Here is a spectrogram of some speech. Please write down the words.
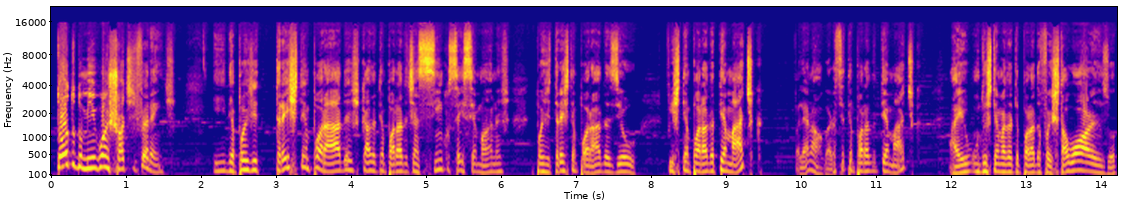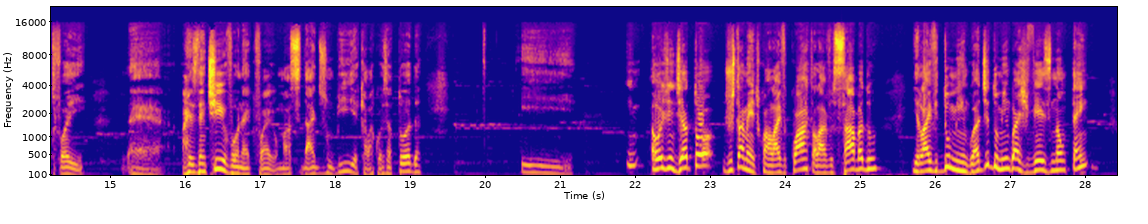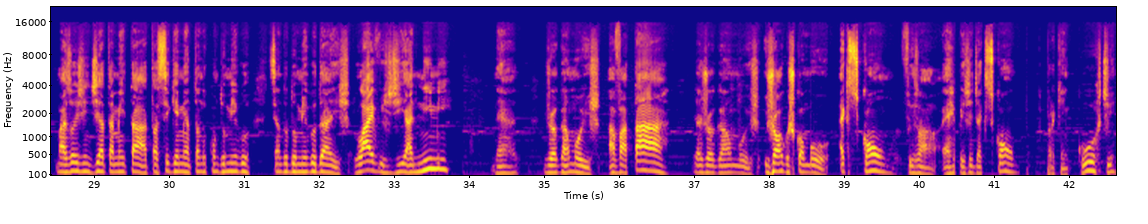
todo domingo one shot diferente. E depois de três temporadas, cada temporada tinha cinco, seis semanas. Depois de três temporadas, eu fiz temporada temática. Falei, ah, não, agora vai ser temporada temática. Aí um dos temas da temporada foi Star Wars, outro foi é, Resident Evil, né? Que foi uma cidade zumbi, aquela coisa toda. E, e, hoje em dia eu tô justamente com a live quarta, live sábado e live domingo. A de domingo às vezes não tem, mas hoje em dia também tá, tá segmentando com domingo, sendo domingo das lives de anime, né? Jogamos Avatar, já jogamos jogos como XCOM, fiz uma RPG de XCOM para quem curte.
